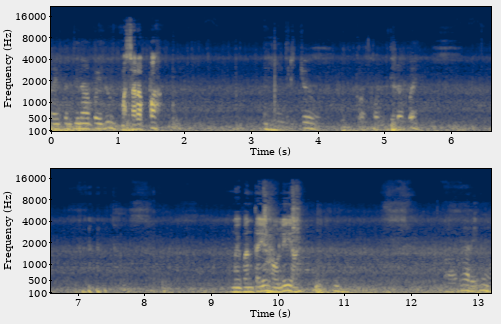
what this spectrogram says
May pantinapay doon. Masarap pa. Hmm, diretso. Kukunti lang pa eh. May bantay yun, huli yun. Hmm. Ah, nari na.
